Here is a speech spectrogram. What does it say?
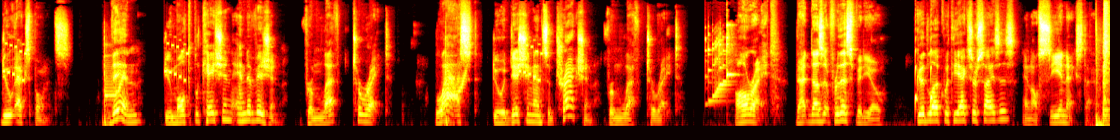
do exponents. Then, do multiplication and division from left to right. Last, do addition and subtraction from left to right. All right, that does it for this video. Good luck with the exercises, and I'll see you next time.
